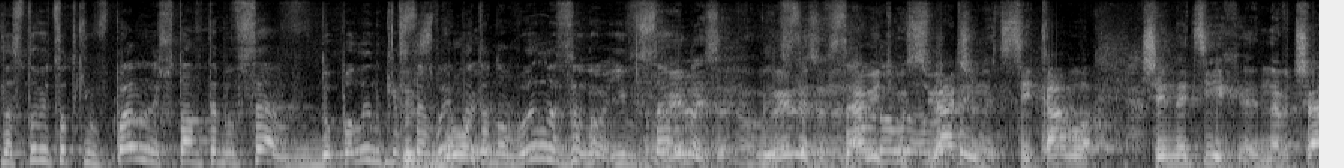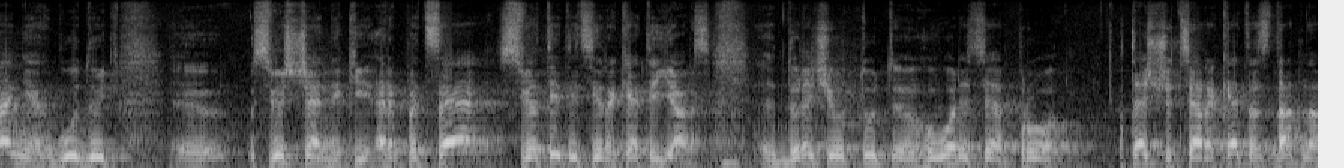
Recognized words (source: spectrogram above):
на 100% впевнений, що там в тебе все до пилинки, ж все зброя. виметено, вилизано і все вилизано, все навіть освячено. Цікаво, чи на цих навчаннях будуть е, священники РПЦ святити ці ракети Ярс. Е, До речі, от тут е, говориться про. Те, що ця ракета здатна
